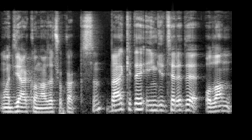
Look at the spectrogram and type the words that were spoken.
Ama diğer konularda çok haklısın. Belki de İngiltere'de olan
